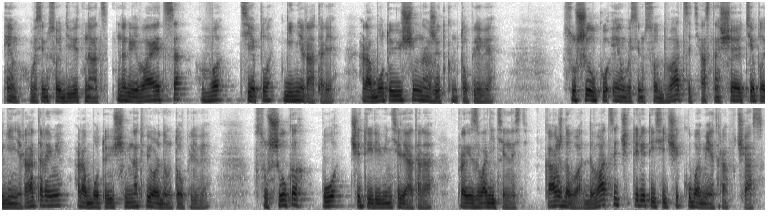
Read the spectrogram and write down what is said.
М819, нагревается в теплогенераторе, работающем на жидком топливе. Сушилку М820 оснащают теплогенераторами, работающими на твердом топливе. В сушилках по 4 вентилятора, производительность каждого 24 тысячи кубометров в час.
